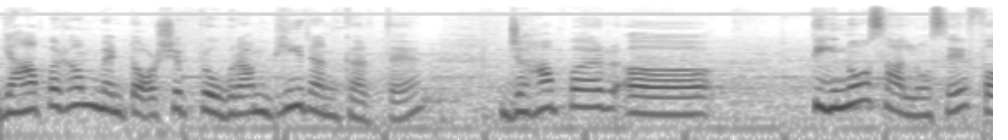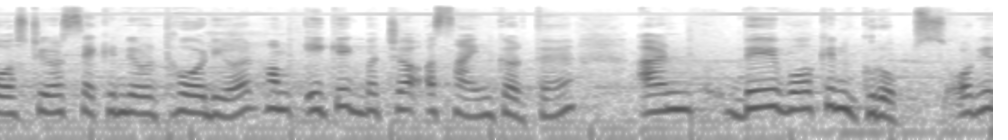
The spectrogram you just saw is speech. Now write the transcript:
यहाँ पर हम मेंटोरशिप प्रोग्राम भी रन करते हैं जहाँ पर तीनों सालों से first year second year third year हम एक एक बच्चा असाइन करते हैं and they work in groups और ये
